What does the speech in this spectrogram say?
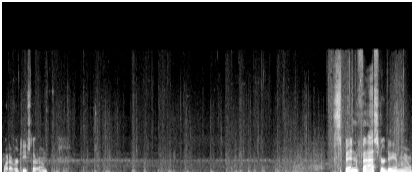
whatever. Teach their own. Spin faster, damn you.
